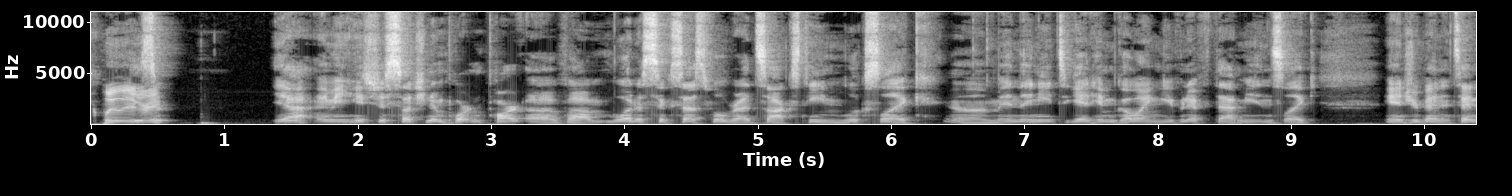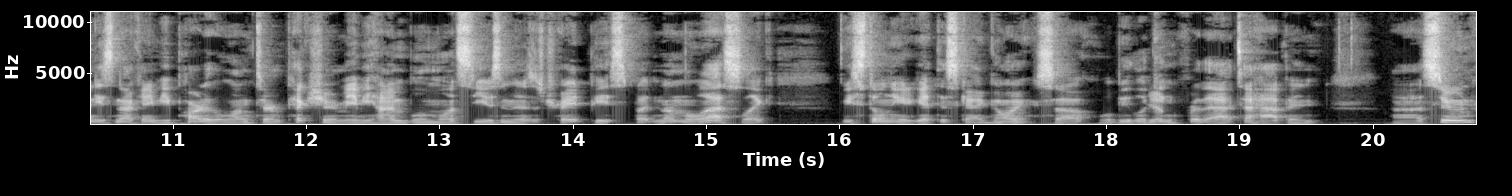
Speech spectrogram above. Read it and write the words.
Completely agree. Yeah, I mean, he's just such an important part of um, what a successful Red Sox team looks like, um, and they need to get him going, even if that means like Andrew Benintendi's not going to be part of the long term picture. Maybe Chaim Bloom wants to use him as a trade piece, but nonetheless, like we still need to get this guy going. So we'll be looking for that to happen uh, soon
